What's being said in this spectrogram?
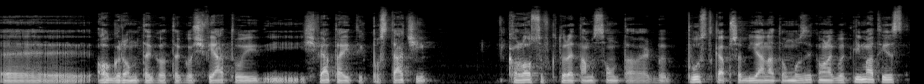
yy, ogrom tego, tego światu i, i świata i tych postaci kolosów, które tam są, ta jakby pustka przebijana tą muzyką, jakby klimat jest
